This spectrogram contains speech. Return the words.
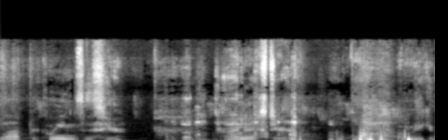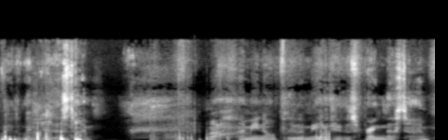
Not for queens this year. Try next year. Hopefully we make it through the winter this time. Well, I mean, hopefully we make it through the spring this time.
